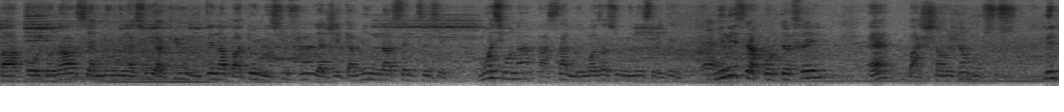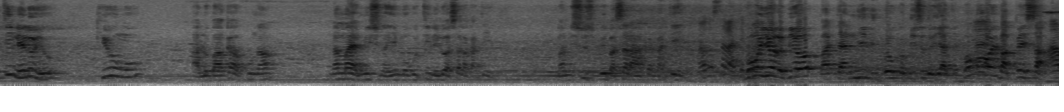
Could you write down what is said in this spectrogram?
ba ordonnances ya nomination ya Kyungu te na bateau misusu ya Gecamine na SNCC. Mwasi wana asa longo aza sous ministre te. Eh. Ministre ya portefeuille hein, ba changea mosusu. Mais ti lelo yo Kyungu alobaka kaka kuna na mai ya miso na ye moko ti lelo asalaka te bamisusu mpe basalaka kaka te bongo yo olobi yo batandi liboko biso toya te bongo eh. oyo bapesa ah,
